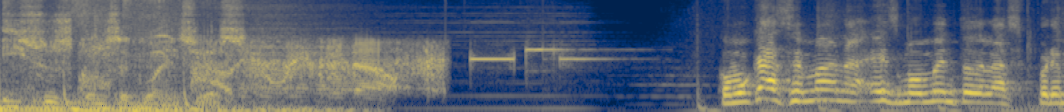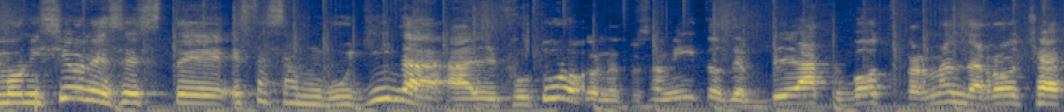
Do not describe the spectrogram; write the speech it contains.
y sus consecuencias. Como cada semana es momento de las premoniciones, este, esta zambullida al futuro con nuestros amiguitos de Blackbot, Fernanda Rocha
